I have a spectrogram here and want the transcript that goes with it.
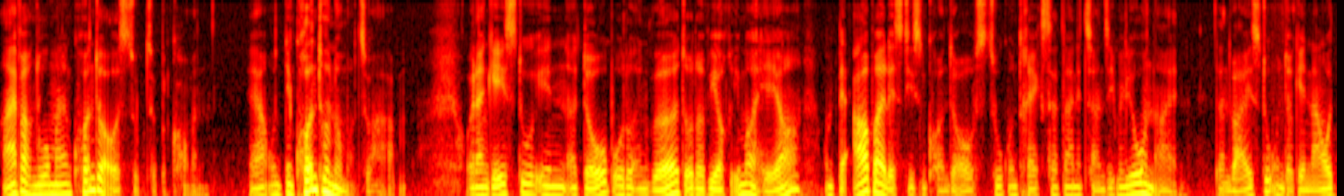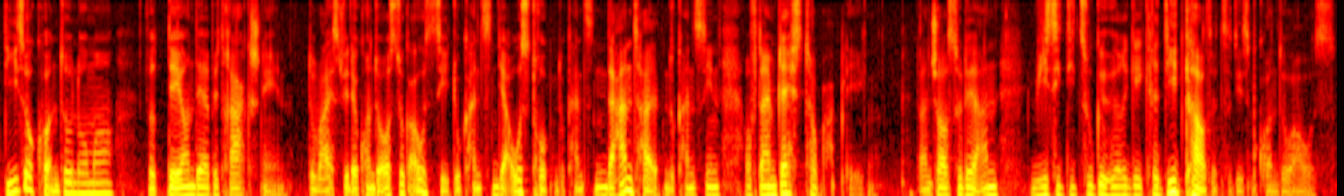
Einfach nur um einen Kontoauszug zu bekommen. Ja, und eine Kontonummer zu haben. Und dann gehst du in Adobe oder in Word oder wie auch immer her und bearbeitest diesen Kontoauszug und trägst halt deine 20 Millionen ein. Dann weißt du, unter genau dieser Kontonummer wird der und der Betrag stehen. Du weißt, wie der Kontoauszug aussieht. Du kannst ihn dir ausdrucken, du kannst ihn in der Hand halten, du kannst ihn auf deinem Desktop ablegen. Dann schaust du dir an, wie sieht die zugehörige Kreditkarte zu diesem Konto aus?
